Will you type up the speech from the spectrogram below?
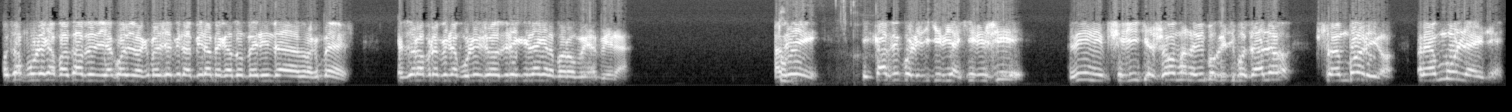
όταν που λέγα πατάτε 200 δραχμές έπειτα πήρα με 150 δραχμές. Και τώρα πρέπει να πουλήσω 3 κιλά για να πάρω μια πύρα. Δηλαδή η κάθε πολιτική διαχείριση δίνει ψυχή και σώμα, να μην πω και τίποτα άλλο, στο εμπόριο. Ρεμούλα είναι.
